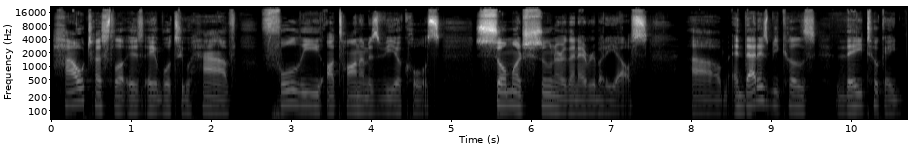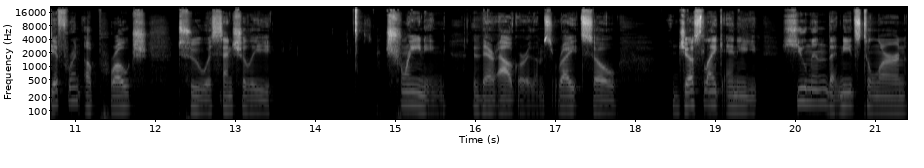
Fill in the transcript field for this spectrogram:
how Tesla is able to have fully autonomous vehicles so much sooner than everybody else. Um, and that is because they took a different approach to essentially training their algorithms, right? So, just like any human that needs to learn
